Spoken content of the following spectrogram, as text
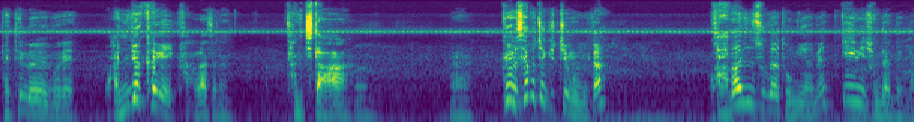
배틀로얄물에 완벽하게 갈라서는 장치다. 예. 그리고 세 번째 규칙이 뭡니까? 과반수가 동의하면 게임이 중단된다.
